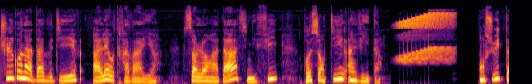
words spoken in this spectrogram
Chulgonada veut dire aller au travail. Solonada signifie ressentir un vide. Ensuite,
